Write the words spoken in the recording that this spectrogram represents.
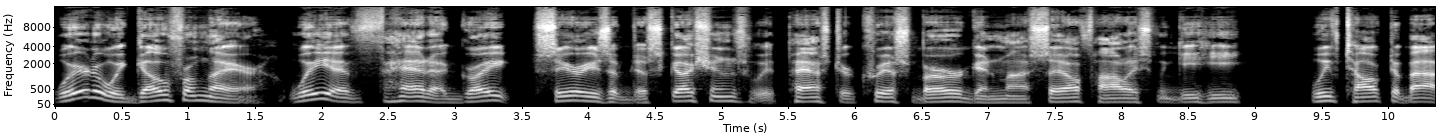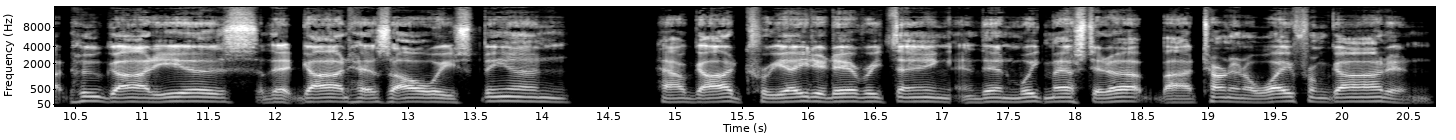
Where do we go from there? We have had a great series of discussions with Pastor Chris Berg and myself, Hollis McGehee. We've talked about who God is, that God has always been, how God created everything, and then we messed it up by turning away from God, and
